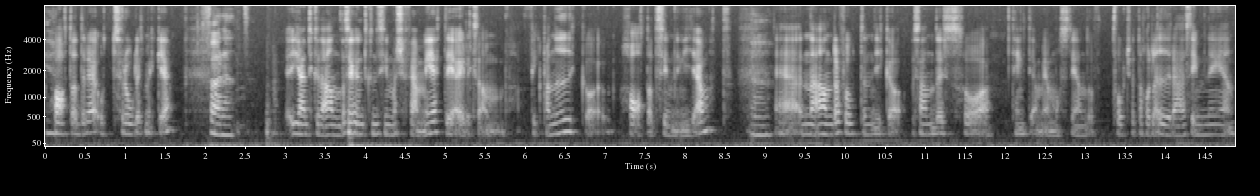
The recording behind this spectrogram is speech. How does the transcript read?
Ja. Hatade det otroligt mycket. För att? Jag inte kunde andas, jag inte kunde simma 25 meter. Jag liksom fick panik och hatat simning jämt. Mm. Eh, när andra foten gick sönder så tänkte jag att jag måste ändå fortsätta hålla i det här simningen.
